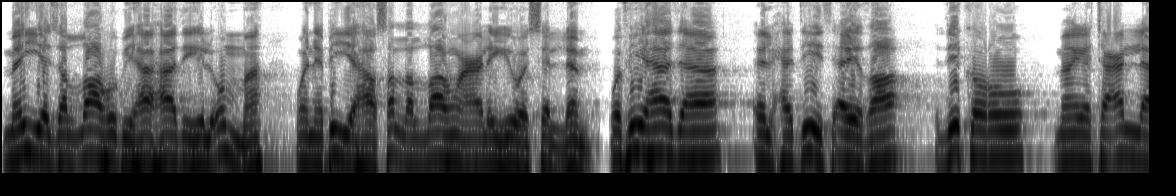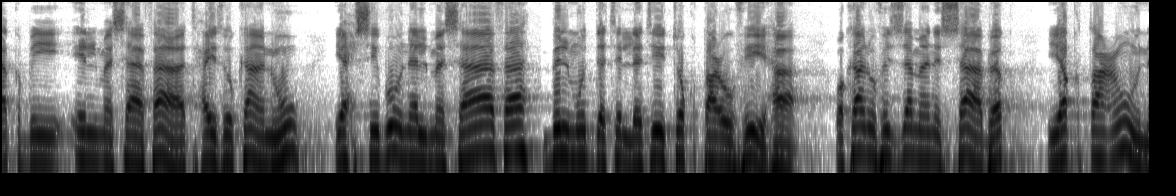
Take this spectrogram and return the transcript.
ميز الله بها هذه الأمة ونبيها صلى الله عليه وسلم. وفي هذا الحديث أيضا ذكر ما يتعلق بالمسافات حيث كانوا يحسبون المسافة بالمدة التي تقطع فيها. وكانوا في الزمن السابق يقطعون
